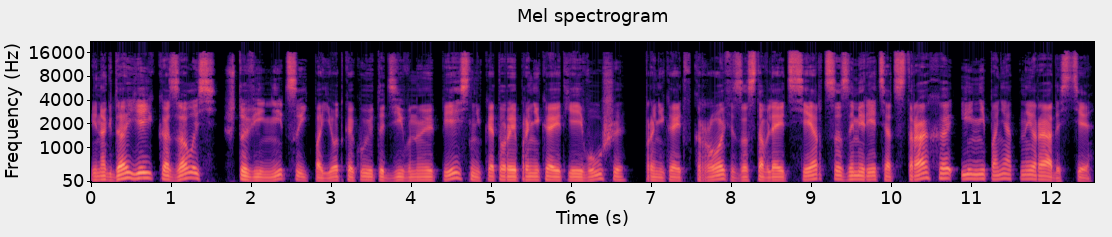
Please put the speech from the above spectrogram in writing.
Иногда ей казалось, что Вениций поет какую-то дивную песнь, которая проникает ей в уши, проникает в кровь, заставляет сердце замереть от страха и непонятной радости.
